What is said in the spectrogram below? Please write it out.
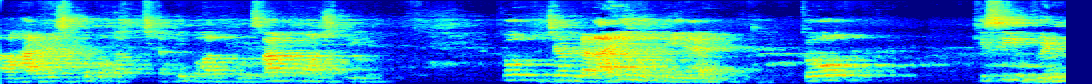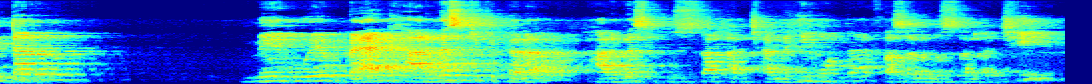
हार्वेस्ट को बहुत क्षति, बहुत नुकसान पहुँचती है। तो जब लड़ाई होती है तो किसी विंटर में हुए बैड हार्वेस्ट की तरह हार्वेस्ट उस साल अच्छा नहीं होता है, फ़सल उस साल अच्छी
